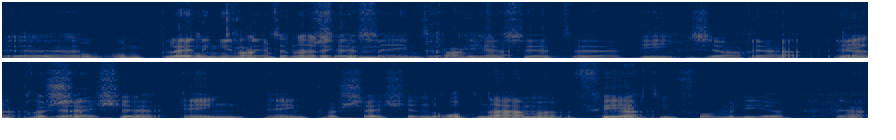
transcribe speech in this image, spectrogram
eh, eh, om, om, om planningen en naar de processen in gemeente, gang ja. te zetten. bizar. Ja, ja, Eén procesje, één, één procesje in de opname, 14 formulieren. Ja,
